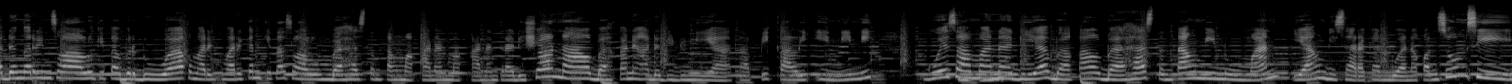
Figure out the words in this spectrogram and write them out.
dengerin selalu kita berdua. Kemarin-kemarin kan kita selalu membahas tentang makanan-makanan tradisional Bahkan yang ada di dunia. Tapi kali ini nih gue sama Mhm. Nadia bakal bahas tentang minuman yang bisa rekan Buana konsumsi.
